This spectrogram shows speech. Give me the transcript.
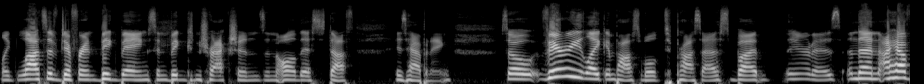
Like lots of different big bangs and big contractions and all this stuff is happening. So very like impossible to process, but there it is. And then I have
